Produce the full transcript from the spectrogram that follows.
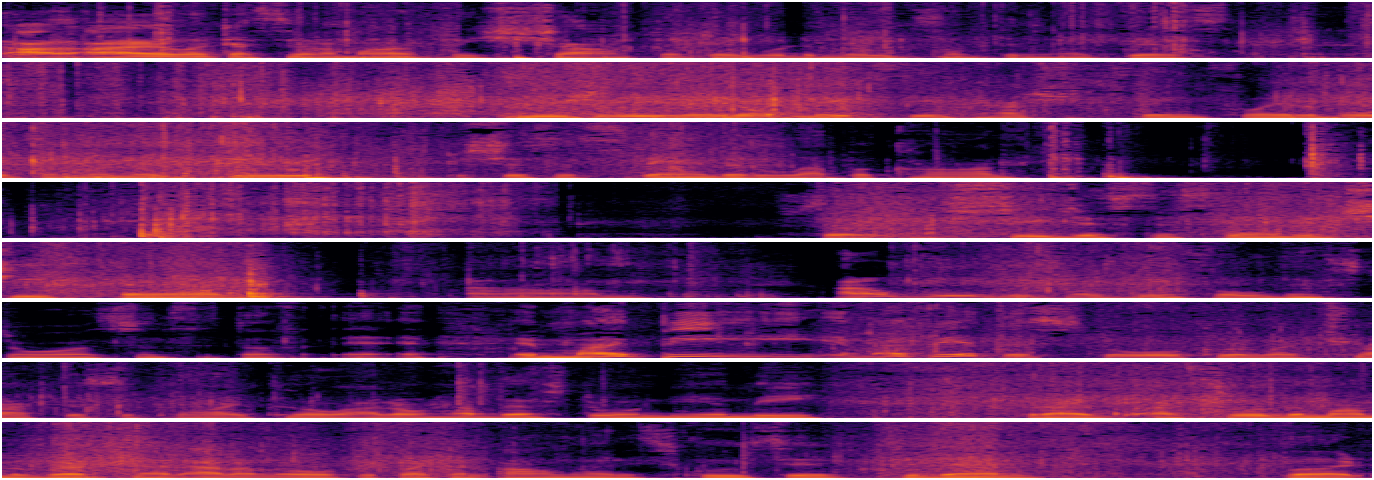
I, I like I said, I'm honestly shocked that they would have made something like this. Usually they don't make St. Patrick's Day inflatables, and when they do, it's just a standard leprechaun. So, she just a standard cheap fan. Um, I don't believe this one's being sold in stores since it doesn't. It, it, might be. It might be at this store called like Tractor Supply Co. I don't have that store near me, but I, I saw them on the website. I don't know if it's like an online exclusive to them, but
